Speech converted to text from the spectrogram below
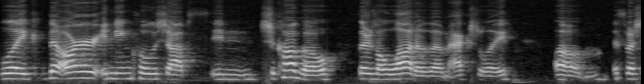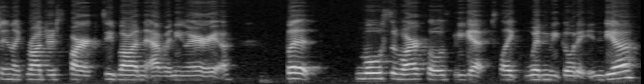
like there are Indian clothes shops in Chicago. There's a lot of them actually, um, especially in like Rogers Park, Devon Avenue area. But most of our clothes we get like when we go to India.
